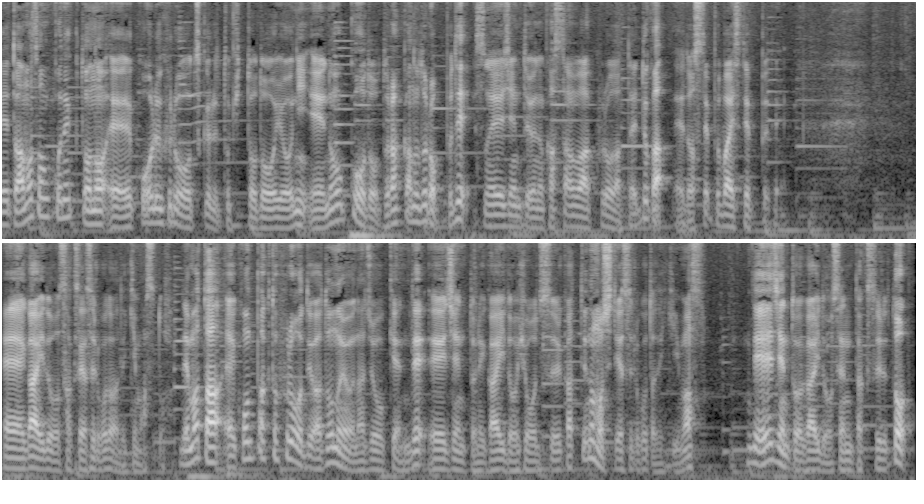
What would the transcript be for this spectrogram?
えーと、Amazon Connect の、えー、コールフローを作るときと同様に、えー、ノーコード、ドラッグドロップでそのエージェント用のカスタムワークフローだったりとか、えーと、ステップバイステップで、えー、ガイドを作成することができますと。でまた、えー、コンタクトフローではどのような条件でエージェントにガイドを表示するかっていうのも指定することができます。で、エージェントがガイドを選択すると、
